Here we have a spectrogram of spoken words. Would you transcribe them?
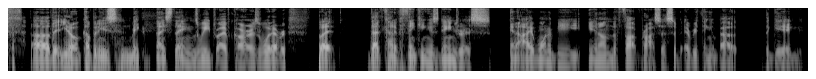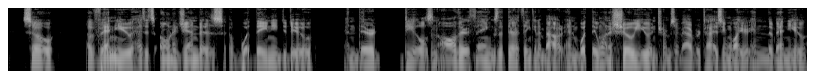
uh, that you know, companies make nice things. We drive cars, whatever. But that kind of thinking is dangerous, and I want to be in on the thought process of everything about the gig. So a venue has its own agendas of what they need to do and their deals and all their things that they're thinking about and what they want to show you in terms of advertising while you're in the venue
